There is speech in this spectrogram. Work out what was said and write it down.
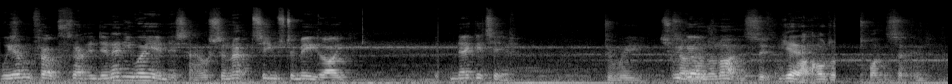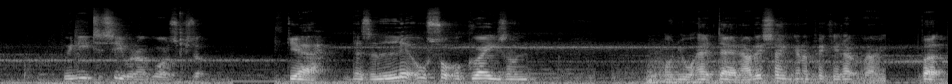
we haven't felt threatened in any way in this house, and that seems to me like negative. Should we Should we turn go- on the light and see? Yeah. Right, hold on one second. We need to see what that was. 'cause I- yeah, there's a little sort of graze on on your head there. Now this ain't gonna pick it up very, but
